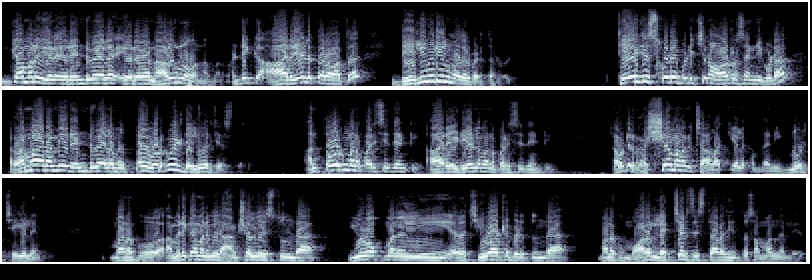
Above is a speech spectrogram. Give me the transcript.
ఇంకా మనం ఇరవై రెండు వేల ఇరవై నాలుగులో ఉన్నాం మనం. అంటే ఇంకా ఆరేళ్ళ తర్వాత డెలివరీలు మొదలు పెడతారు వాళ్ళు. తేజస్ కూడా ఇప్పుడు ఇచ్చిన ఆర్డర్స్ అన్నీ కూడా రమారమి రెండు వేల ముప్పై వరకు వీళ్ళు డెలివర్ చేస్తారు. అంతవరకు మన పరిస్థితి ఏంటి? ఆరేడేళ్ళ మన పరిస్థితి ఏంటి? కాబట్టి రష్యా మనకు చాలా కీలకం. దాన్ని ఇగ్నోర్ చేయలేం. మనకు అమెరికా మన మీద ఆంక్షలు వేస్తుందా? యూరోప్ మనల్ని ఏదో చీవాట్లు పెడుతుందా? మనకు మారల్ లెక్చర్స్ ఇస్తారా? దీంతో సంబంధం లేదు.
